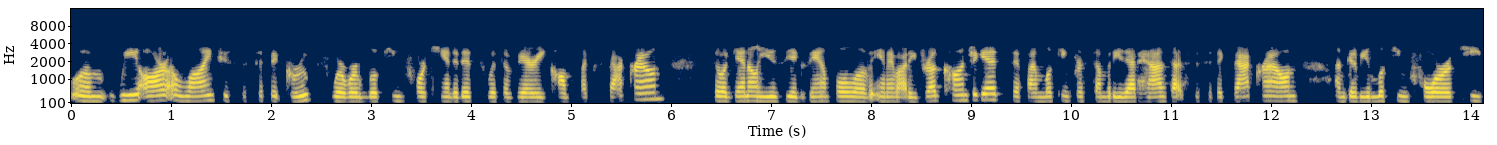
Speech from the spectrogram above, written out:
um, we are aligned to specific groups where we're looking for candidates with a very complex background. So again, I'll use the example of antibody drug conjugates. If I'm looking for somebody that has that specific background, I'm going to be looking for key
